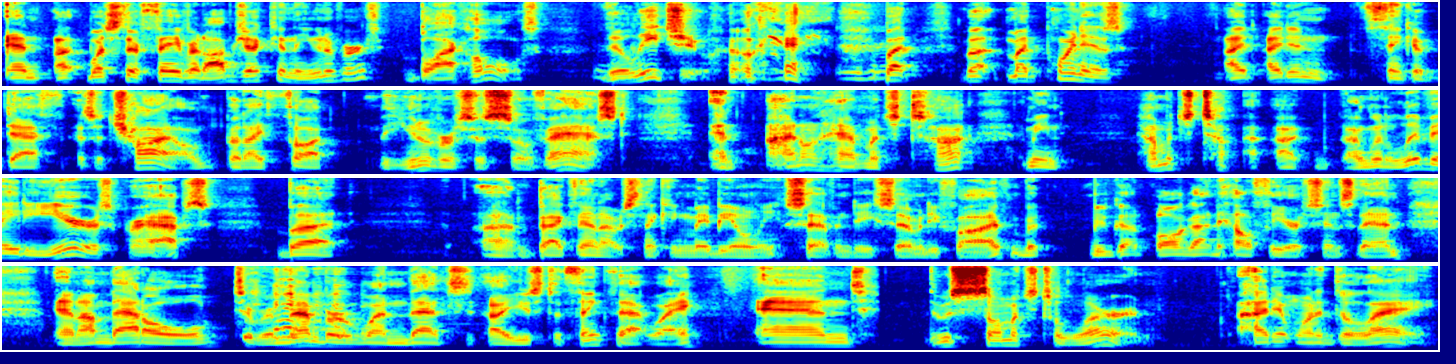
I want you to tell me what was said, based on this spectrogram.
And uh, what's their favorite object in the universe? Black holes. They'll eat you. Okay, but but my point is, I, I didn't think of death as a child, but I thought the universe is so vast, and I don't have much time. I mean, how much time? I'm going to live 80 years, perhaps, but um, back then I was thinking maybe only 70, 75, but we've got all gotten healthier since then. And I'm that old to remember when that's, I used to think that way. And there was so much to learn. I didn't want to delay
